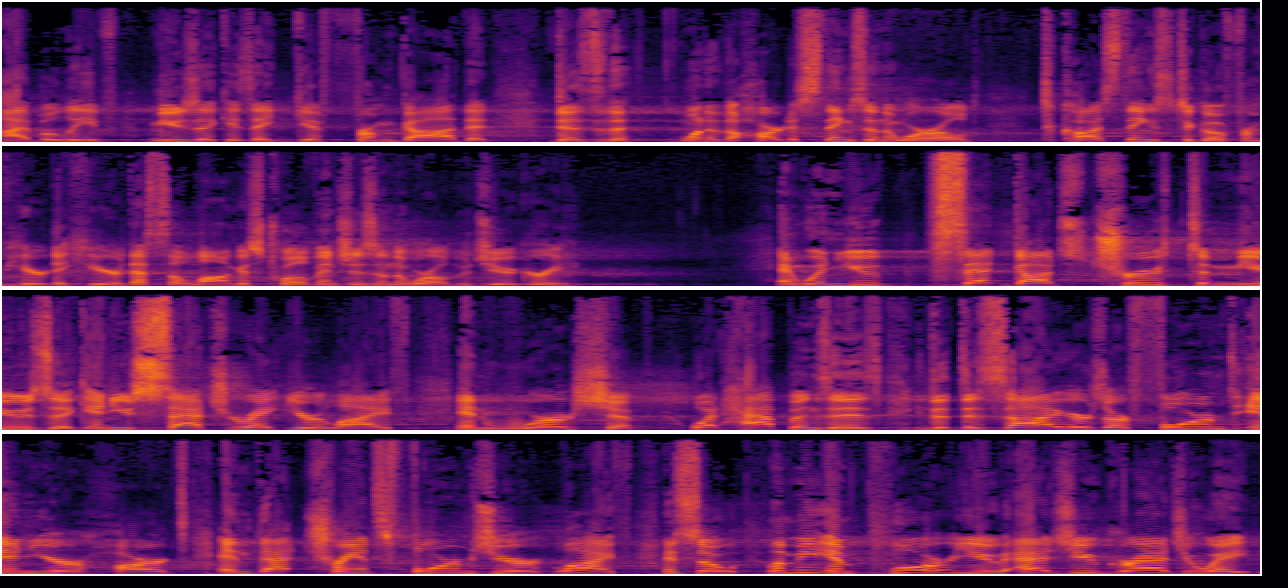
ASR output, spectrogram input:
I believe music is a gift from God that does the, one of the hardest things in the world to cause things to go from here to here. That's the longest 12 inches in the world. Would you agree? And when you set God's truth to music and you saturate your life in worship, what happens is the desires are formed in your heart and that transforms your life. And so let me implore you as you graduate,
